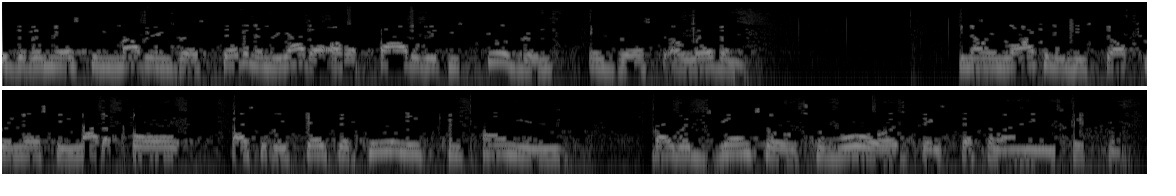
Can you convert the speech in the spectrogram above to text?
is of a nursing mother in verse 7, and the other of a father with his children in verse 11. You know, in likening himself to a nursing mother, Paul basically says that he and his companions, they were gentle towards these Thessalonian Christians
